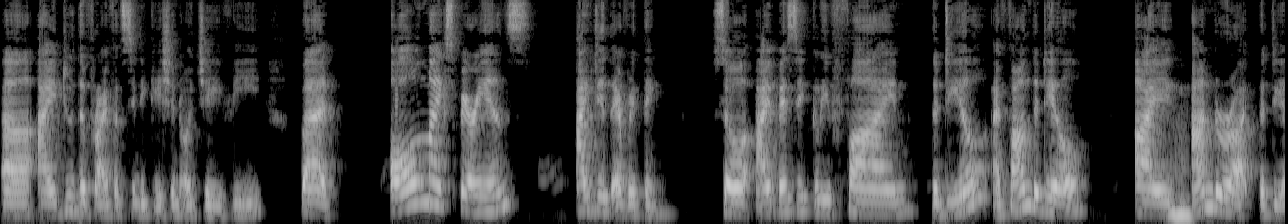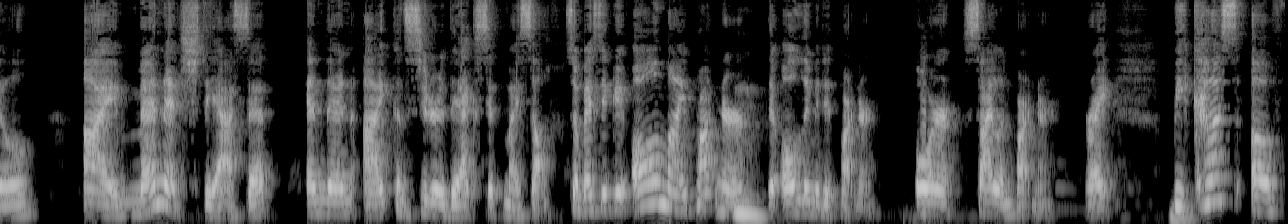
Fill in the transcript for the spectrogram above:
Uh, I do the private syndication or JV, but all my experience, I did everything. So I basically find the deal. I found the deal. I Mhm. underwrite the deal. I manage the asset, and then I consider the exit myself. So basically, all my partner, Mm. they're all limited partner or silent partner, right? Because of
